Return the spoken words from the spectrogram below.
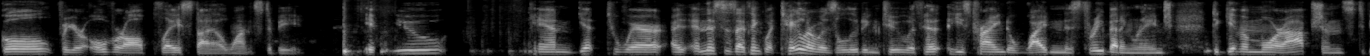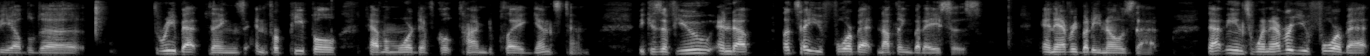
goal for your overall play style wants to be. If you can get to where, and this is, I think, what Taylor was alluding to with he's trying to widen his three betting range to give him more options to be able to three bet things and for people to have a more difficult time to play against him. Because if you end up, let's say you four bet nothing but aces, and everybody knows that, that means whenever you four bet,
